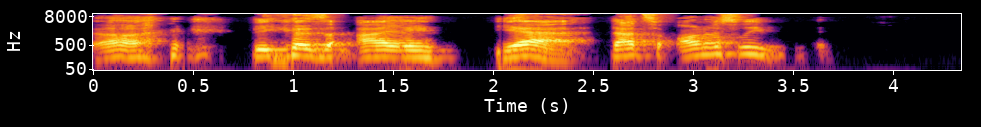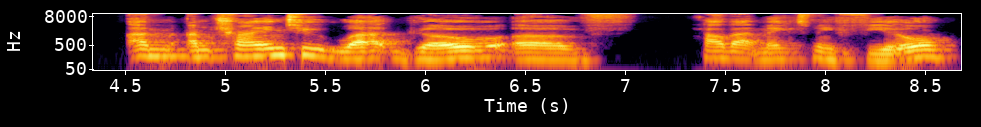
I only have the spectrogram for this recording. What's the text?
uh, because I, yeah, that's honestly, I'm, I'm trying to let go of how that makes me feel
